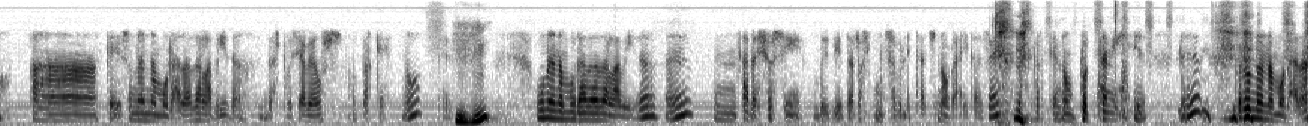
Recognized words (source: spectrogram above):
uh, que és una enamorada de la vida. Després ja veus el per què, no? És Mhm. Una enamorada de la vida. Eh? Mm, Ara això sí, vull dir, de responsabilitats no gaires, eh? perquè no en pot tenir, eh? però una enamorada.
